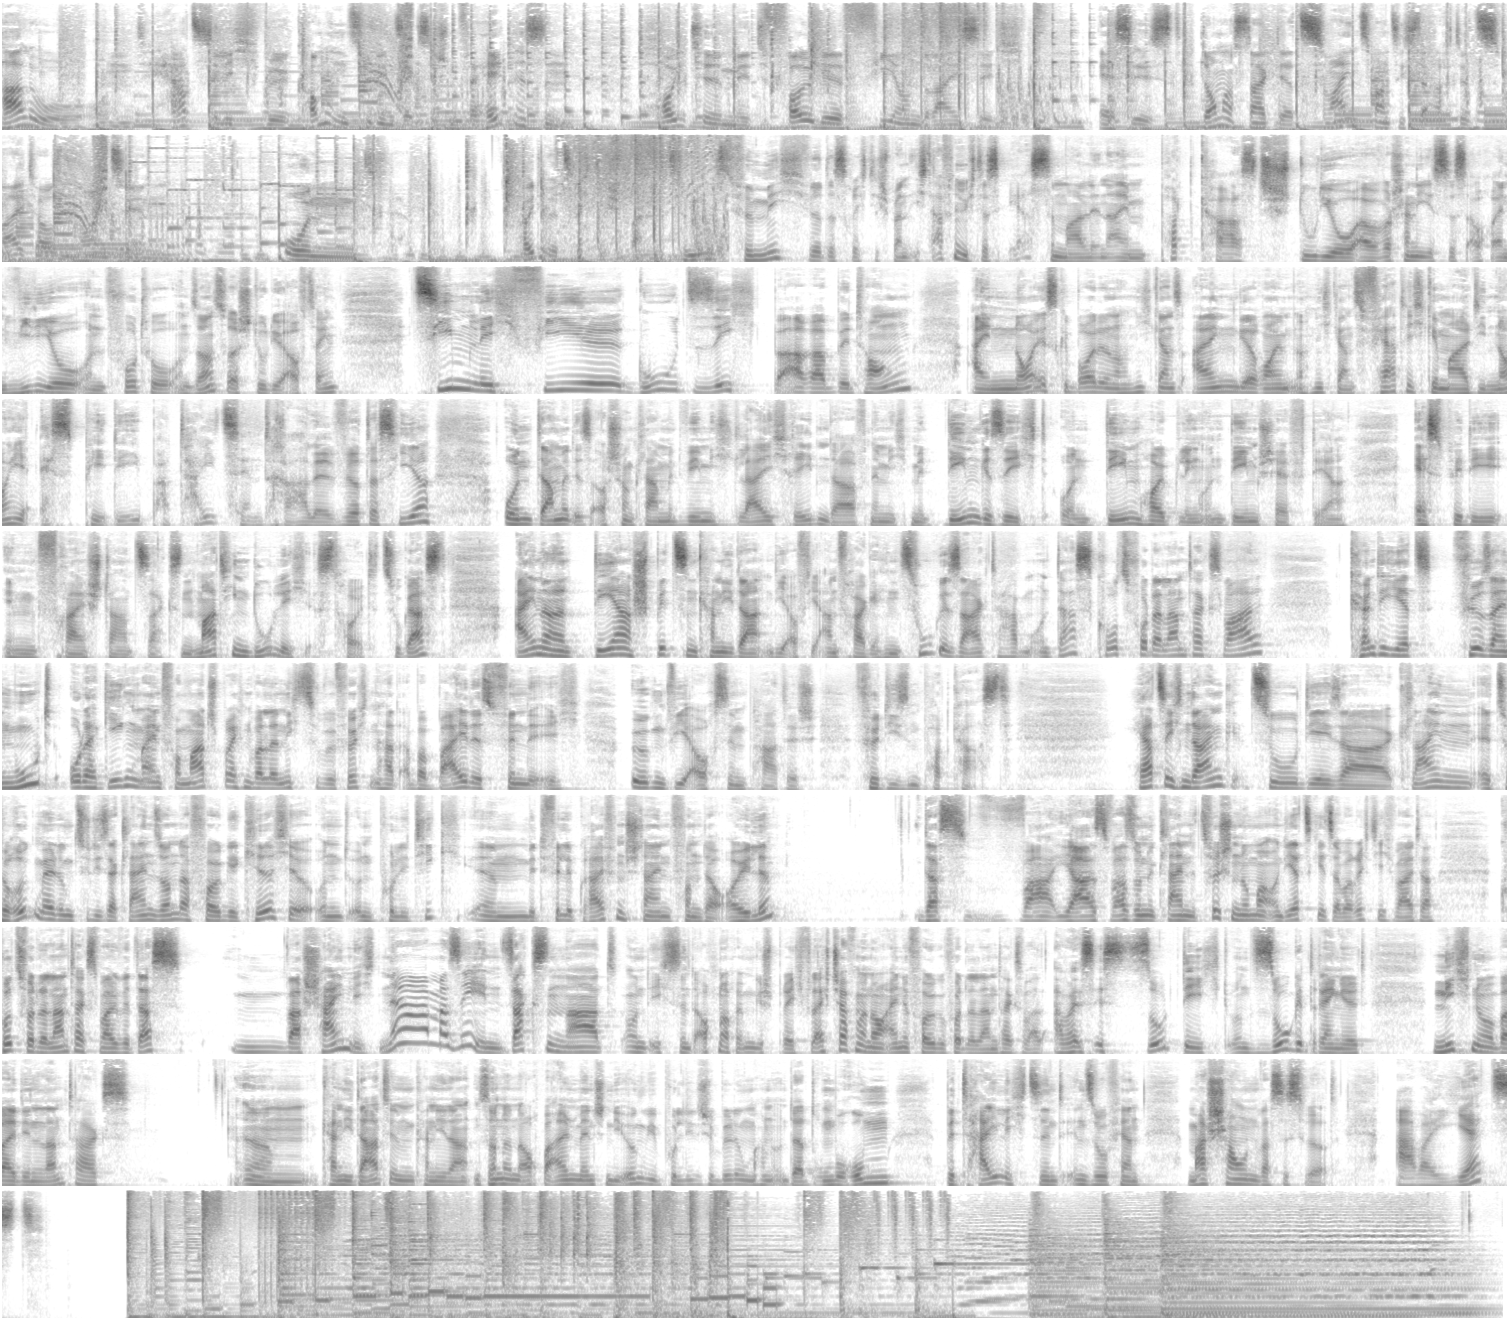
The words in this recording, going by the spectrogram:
Hallo und herzlich willkommen zu den sächsischen Verhältnissen. Heute mit Folge 34. Es ist Donnerstag, der 22.08.2019 und heute wird es richtig spannend. Zumindest für mich wird es richtig spannend. Ich darf nämlich das erste Mal in einem Podcast-Studio, aber wahrscheinlich ist es auch ein Video- und Foto- und sonst was Studio aufzeichnen. Ziemlich viel gut sichtbarer Beton. Ein neues Gebäude, noch nicht ganz eingeräumt, noch nicht ganz fertig gemalt. Die neue SPD-Parteizentrale wird das hier. Und damit ist auch schon klar, mit wem ich gleich reden darf, nämlich mit dem Gesicht und dem Häuptling und dem Chef der SPD im Freistaat Sachsen. Martin Dulich ist heute zu Gast. Einer der Spitzenkandidaten, die auf die Anfrage hinzugesagt haben und das kurz vor der Landtagswahl, könnte jetzt für seinen Mut oder gegen mein Format sprechen, weil er nichts zu befürchten hat, aber beides finde ich irgendwie auch sympathisch für diesen Podcast. Herzlichen Dank zu dieser kleinen, äh, zur Rückmeldung zu dieser kleinen Sonderfolge Kirche und, und Politik ähm, mit Philipp Greifenstein von der Eule. Das war, ja, es war so eine kleine Zwischennummer und jetzt geht's aber richtig weiter. Kurz vor der Landtagswahl wird das wahrscheinlich, na, mal sehen, Sachsen naht und ich sind auch noch im Gespräch. Vielleicht schaffen wir noch eine Folge vor der Landtagswahl. Aber es ist so dicht und so gedrängelt, nicht nur bei den Landtags- ähm, Kandidatinnen und Kandidaten, sondern auch bei allen Menschen, die irgendwie politische Bildung machen und da drumherum beteiligt sind. Insofern mal schauen, was es wird. Aber jetzt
